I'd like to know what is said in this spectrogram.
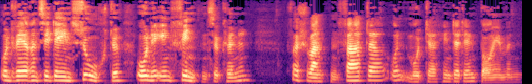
und während sie den suchte, ohne ihn finden zu können, verschwanden Vater und Mutter hinter den Bäumen.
